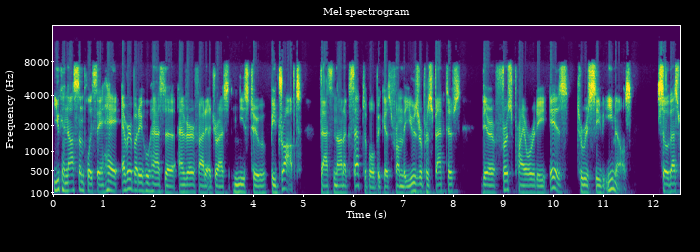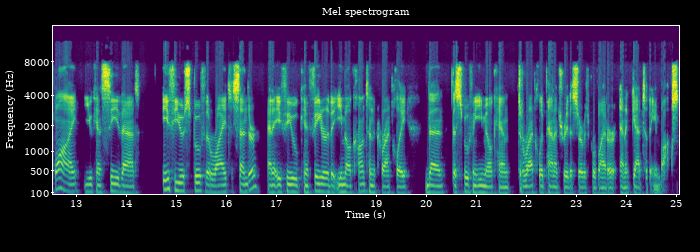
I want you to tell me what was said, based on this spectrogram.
you cannot simply say, hey, everybody who has an unverified address needs to be dropped. That's not acceptable because from the user perspectives, their first priority is to receive emails. So that's why you can see that if you spoof the right sender and if you configure the email content correctly, then the spoofing email can directly penetrate the service provider and get to the inbox.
